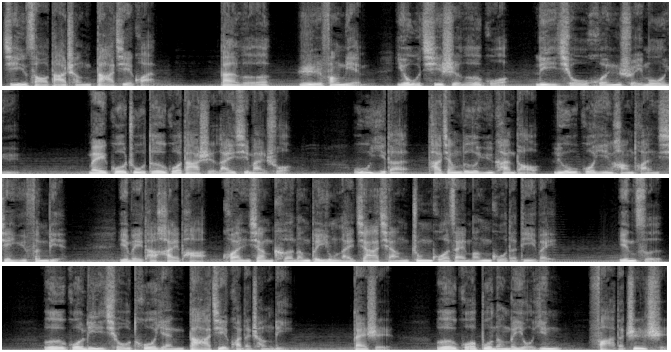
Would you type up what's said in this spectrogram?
及早达成大借款。但俄、日方面，尤其是俄国，力求浑水摸鱼。美国驻德国大使莱希曼说：“无疑的，他将乐于看到六国银行团陷于分裂，因为他害怕款项可能被用来加强中国在蒙古的地位。因此，俄国力求拖延大借款的成立。但是，俄国不能没有英法的支持，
